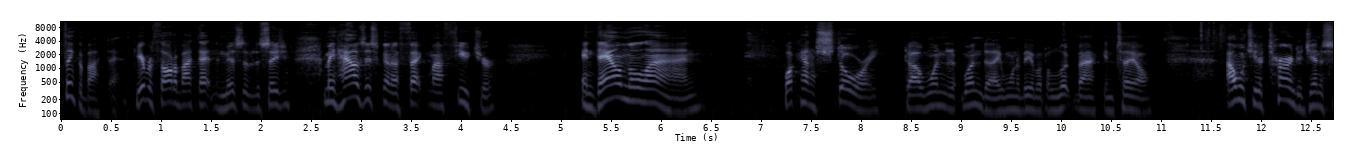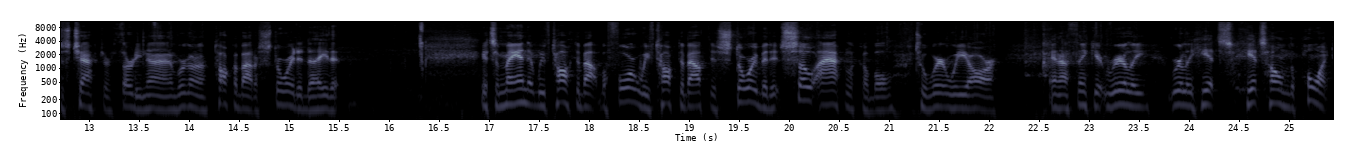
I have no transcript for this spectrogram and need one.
Think about that. You ever thought about that in the midst of a decision? I mean, how is this going to affect my future? And down the line, what kind of story do I one, one day want to be able to look back and tell? I want you to turn to Genesis chapter 39. We're going to talk about a story today that it's a man that we've talked about before. We've talked about this story, but it's so applicable to where we are and I think it really, really hits, hits home the point.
